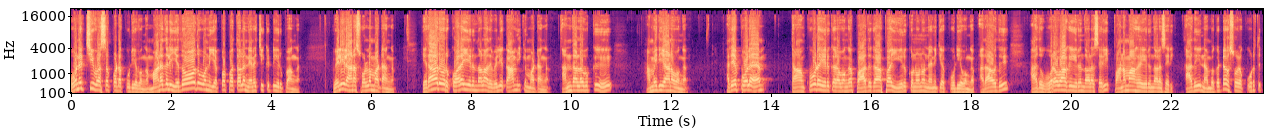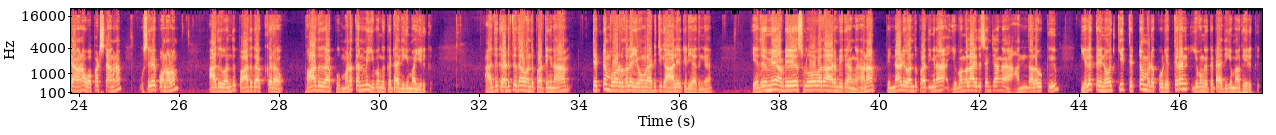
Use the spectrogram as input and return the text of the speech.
உணர்ச்சி வசப்படக்கூடியவங்க மனதில் ஏதாவது ஒன்று எப்போ பார்த்தாலும் நினச்சிக்கிட்டு இருப்பாங்க. வெளியில் ஆனால் சொல்ல மாட்டாங்க. ஏதாவது ஒரு குறை இருந்தாலும் அதை வெளியே காமிக்க மாட்டாங்க. அந்த அளவுக்கு அமைதியானவங்க. அதே போல் தான் கூட இருக்கிறவங்க பாதுகாப்பாக இருக்கணும்னு நினைக்கக்கூடியவங்க. அதாவது அது உறவாக இருந்தாலும் சரி பணமாக இருந்தாலும் சரி அது நம்மக்கிட்ட சொ கொடுத்துட்டாங்கன்னா ஒப்படைச்சிட்டாங்கன்னா உசிரே போனாலும் அது வந்து பாதுகாக்கிற பாதுகாப்பு மனத்தன்மை இவங்கக்கிட்ட அதிகமாக இருக்குது அதுக்கு அடுத்ததாக வந்து பார்த்திங்கன்னா திட்டம் போடுறதில் இவங்களை அடிச்சுக்க ஆளே கிடையாதுங்க. எதுவுமே அப்படியே ஸ்லோவாக தான் ஆரம்பிக்காங்க ஆனால் பின்னாடி வந்து பார்த்திங்கன்னா இவங்களா இது செஞ்சாங்க அந்த அளவுக்கு இலக்கை நோக்கி திட்டமிடக்கூடிய திறன் இவங்க கிட்ட அதிகமாக இருக்குது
